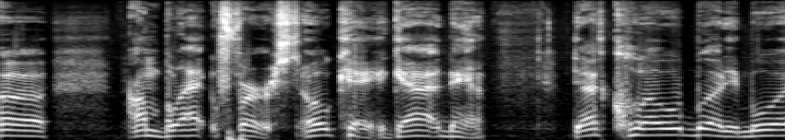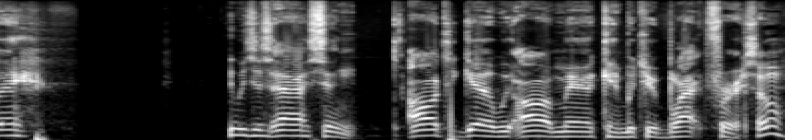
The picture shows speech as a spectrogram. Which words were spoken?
uh I'm black first. Okay, goddamn. That's cold blooded, boy. He was just asking all together we all American, but you're black first. Oh,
